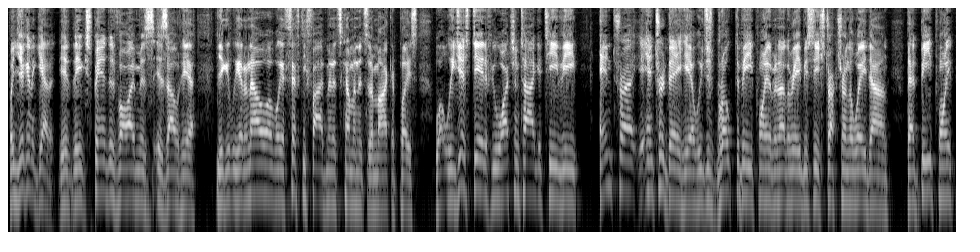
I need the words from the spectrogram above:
but you're going to get it. The expanded volume is, is out here. You get, we got an hour, we have 55 minutes coming into the marketplace. What we just did, if you're watching Tiger TV, intra intraday here, we just broke the B point of another ABC structure on the way down. That B point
